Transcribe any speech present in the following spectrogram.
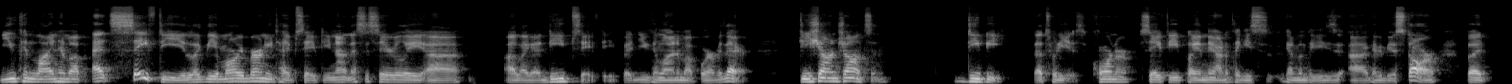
You can line him up at safety, like the Amari Burney type safety, not necessarily uh, uh, like a deep safety, but you can line him up wherever there. Dijon Johnson, DB, that's what he is. Corner, safety, playing there. I don't think he's I don't think he's uh, going to be a star, but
